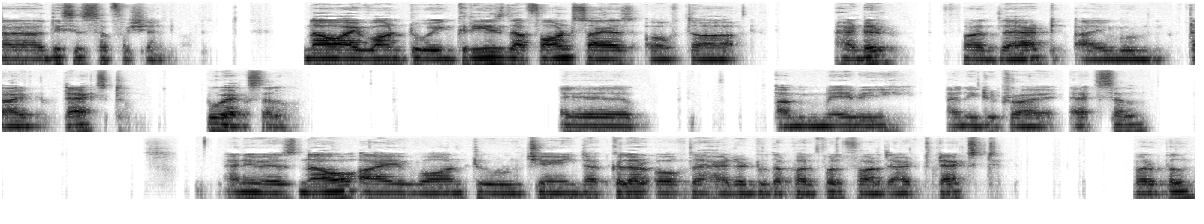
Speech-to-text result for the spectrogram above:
Uh, this is sufficient. Now I want to increase the font size of the header. For that I would type text 2xl. Uh, um, maybe I need to try Excel. Anyways now I want to change the color of the header to the purple for that text. Purple.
